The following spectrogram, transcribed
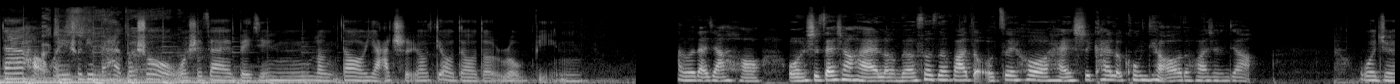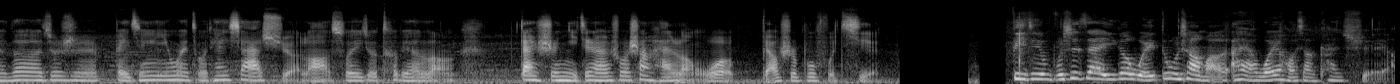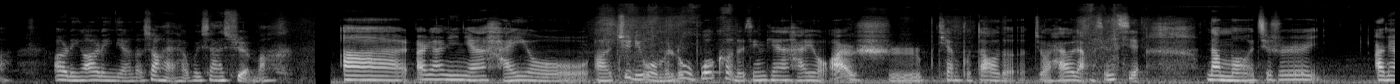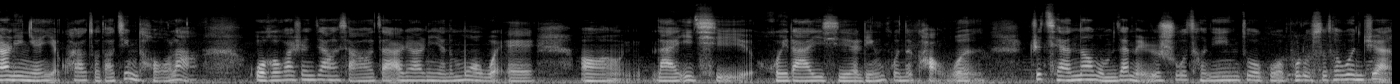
大家好，欢迎收听《北海怪兽》，我是在北京冷到牙齿要掉掉的肉饼。Hello，大家好，我是在上海冷得瑟瑟发抖，最后还是开了空调的花生酱。我觉得就是北京，因为昨天下雪了，所以就特别冷。但是你竟然说上海冷，我表示不服气。毕竟不是在一个维度上嘛。哎呀，我也好想看雪呀！二零二零年了，上海还会下雪吗？啊，二零二零年还有啊，距离我们录播课的今天还有二十天不到的，就是还有两个星期。那么其实，二零二零年也快要走到尽头了。我和花生酱想要在二零二零年的末尾，嗯，来一起回答一些灵魂的拷问。之前呢，我们在每日书曾经做过普鲁斯特问卷，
